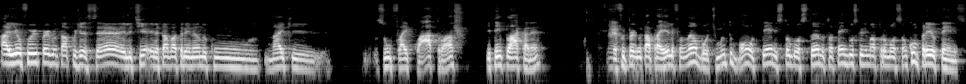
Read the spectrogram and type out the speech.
Aí eu fui perguntar pro Gessé, ele tinha, ele tava treinando com Nike Zoom Fly 4, acho, e tem placa, né? É. Eu fui perguntar para ele, ele falou: "Não, Bolt, muito bom o tênis, estou gostando, tô até em busca de uma promoção, comprei o tênis".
